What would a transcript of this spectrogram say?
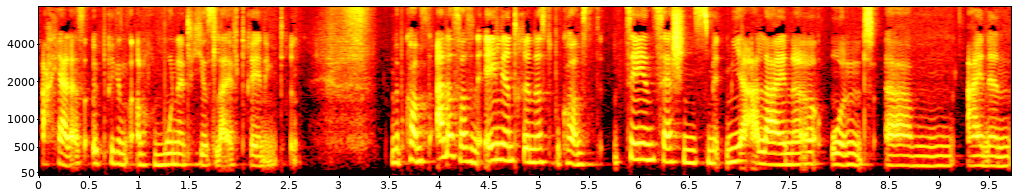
ach ja, da ist übrigens auch noch ein monatliches Live-Training drin. Du bekommst alles, was in Alien drin ist. Du bekommst zehn Sessions mit mir alleine und ähm, einen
